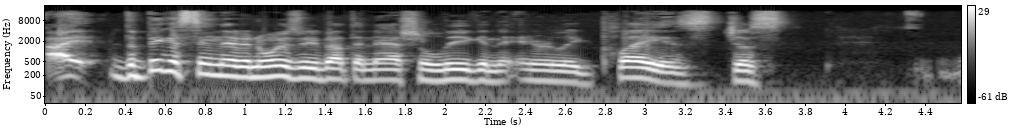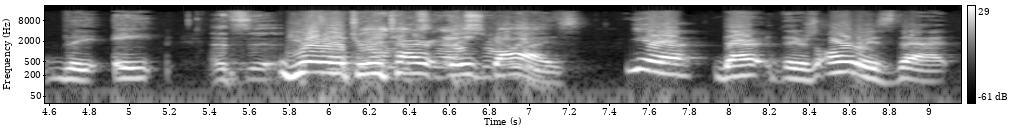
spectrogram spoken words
I the biggest thing that annoys me about the National League and the interleague play is just the eight. It's You only have to retire eight National League. guys. Yeah, that there's always that.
